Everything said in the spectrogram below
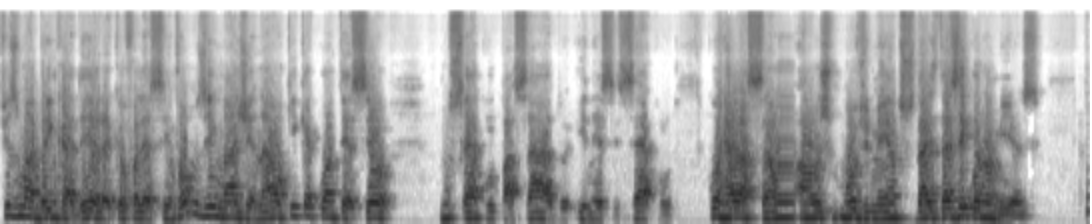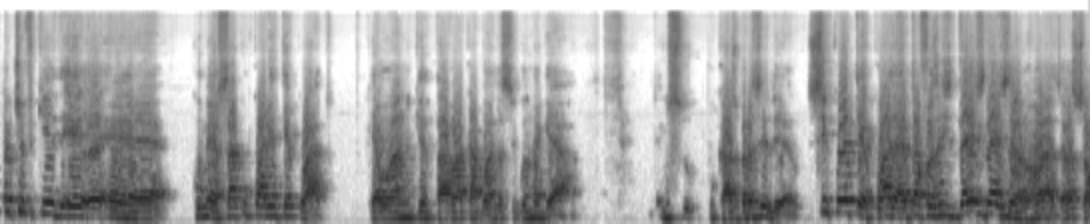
Fiz uma brincadeira que eu falei assim: vamos imaginar o que aconteceu no século passado e nesse século com relação aos movimentos das, das economias. Eu tive que é, é, começar com 44, que é o ano que estava acabando a Segunda Guerra. Isso por caso brasileiro. 54, eu estava fazendo de 10 10 anos, Rosa. Olha só,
